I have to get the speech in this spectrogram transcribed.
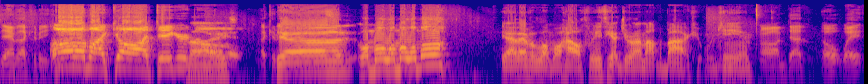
Damn it, that could have been. Oh my god, Digger, Nice. no. That could Yeah, one more, one more, one more. Yeah, they have a lot more health. We need to get Jerome out the back. if We can. Oh, I'm dead. Oh, wait.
